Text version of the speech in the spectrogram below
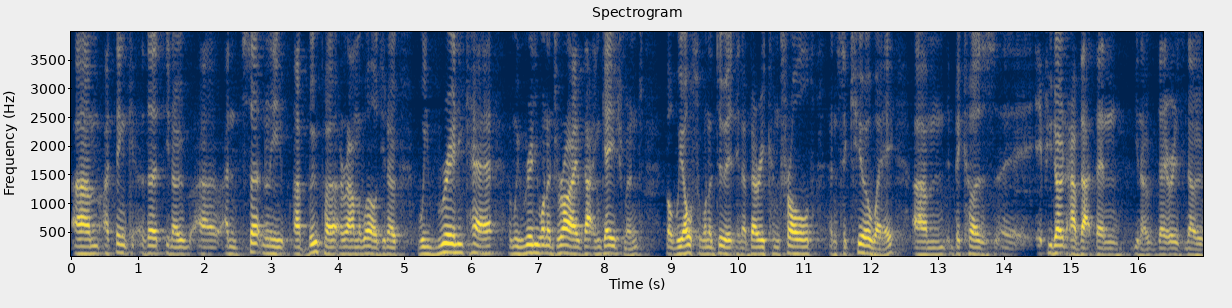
Um, I think that you know, uh, and certainly at Bupa around the world, you know, we really care and we really want to drive that engagement but we also want to do it in a very controlled and secure way um, because uh, if you don't have that, then you know there is no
